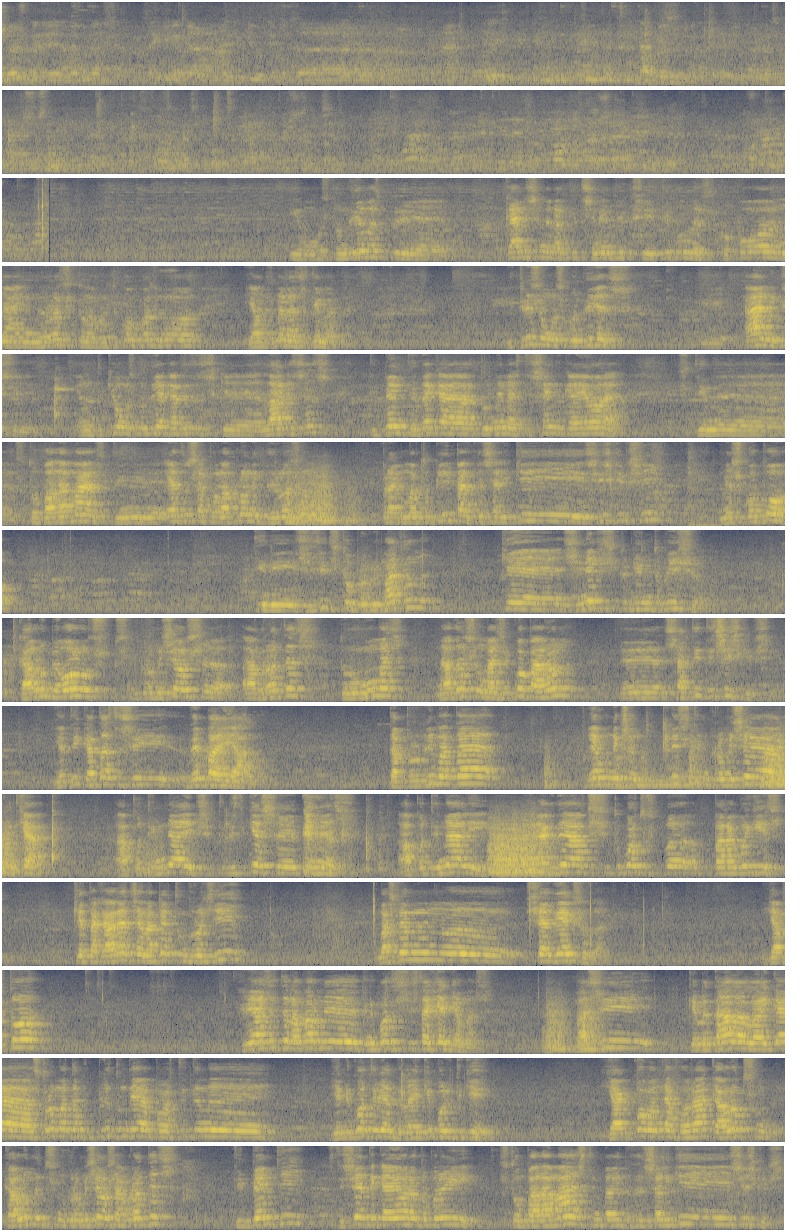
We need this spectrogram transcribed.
Η Ομοσπονδία μας ε, κάνει σήμερα αυτή τη συνέντευξη τύπου με σκοπό να ενημερώσει τον αγροτικό κόσμο για ορισμένα ζητήματα. Οι τρεις ομοσπονδίες, η Άνοιξη, η Ενωτική Ομοσπονδία Καρδίτας και Λάρισας, την 5η 10 του μήνα στις 11 η ώρα στην, ε, στον Παλαμά, στην αίθουσα πολλαπλών εκδηλώσεων, πραγματοποιεί πανθεσσαλική σύσκεψη με σκοπό την συζήτηση των προβλημάτων και συνέχιση των κινητοποιήσεων. Καλούμε όλους τους μικρομεσαίους ε, αγρότες του νομού μας να δώσουν μαζικό παρόν ε, σε αυτή τη σύσκεψη. Γιατί η κατάσταση δεν πάει άλλο. Τα προβλήματα έχουν εξαντλήσει την μικρομεσαία αγροτιά. Από τη μια οι εξευτελιστικές ε, τιμές, από την άλλη η ραγδαία αύξηση του κόστους παραγωγής, και τα καρέτσια να πέφτουν βροχή, μας φέρνουν ε, σε αδιέξοδα. Γι' αυτό χρειάζεται να πάρουμε την υπόθεση στα χέρια μας. Μαζί και με τα άλλα λαϊκά στρώματα που πλήττονται από αυτή την ε, γενικότερη αντιλαϊκή πολιτική. Για ακόμα μια φορά καλώ τους, καλούμε τους μικρομεσαίους αγρότες την Πέμπτη στις 11 η ώρα το πρωί στον Παλαμά, στην Θεσσαλική σύσκεψη.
